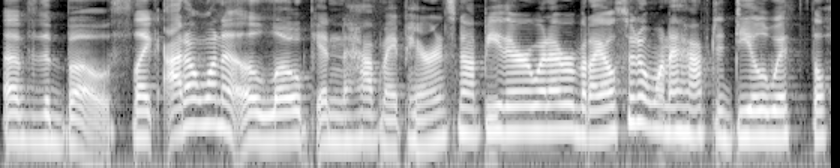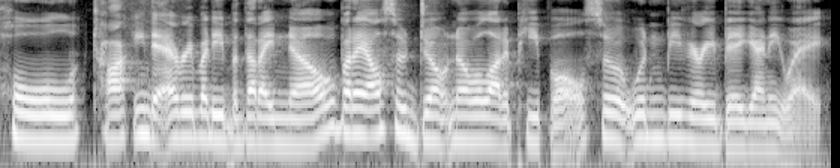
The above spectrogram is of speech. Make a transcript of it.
of the both. Like, I don't want to elope and have my parents not be there or whatever, but I also don't want to have to deal with the whole talking to everybody but that I know, but I also don't know a lot of people, so it wouldn't be very big anyway.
